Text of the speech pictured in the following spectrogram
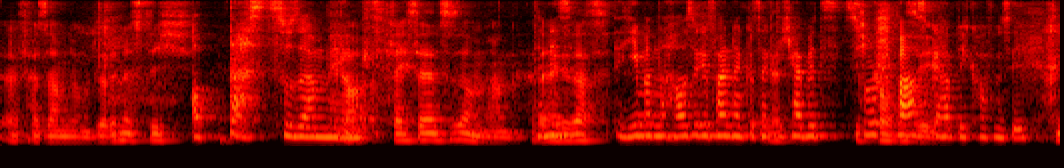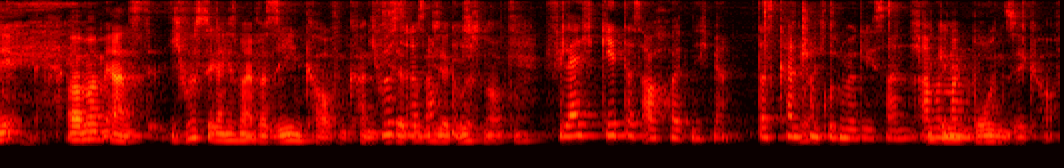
Null-Meridian-Versammlung. Du erinnerst dich? Ob das zusammenhängt? Ja, vielleicht sei ein Zusammenhang. Hat Dann einer ist gesagt. jemand nach Hause gefallen und hat gesagt, Ja. ich habe jetzt so Spaß See. gehabt, ich kaufe einen See. Nee, aber mal im Ernst. Ich wusste gar nicht, dass man einfach Seen kaufen kann. Ich wusste dieser, das auch dieser nicht. Größenordnung. Vielleicht geht das auch heute nicht mehr. Das kann schon Vielleicht. gut möglich sein. Ich Aber gerne man, den Bodensee kaufen.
